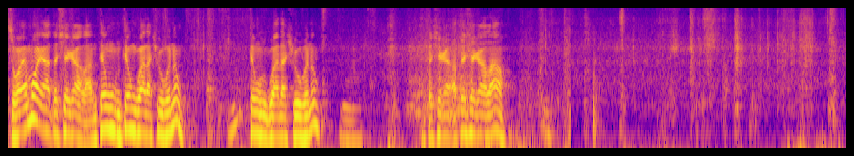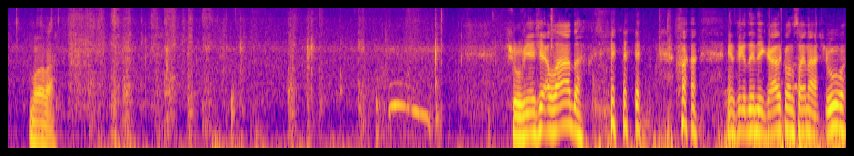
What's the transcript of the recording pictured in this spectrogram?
Só vai molhar até chegar lá. Não tem um, não tem um guarda-chuva não? Tem um guarda-chuva não? Até chegar, até chegar lá, ó. Bora lá. Chuvinha gelada. a gente fica dentro de casa quando sai na chuva.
